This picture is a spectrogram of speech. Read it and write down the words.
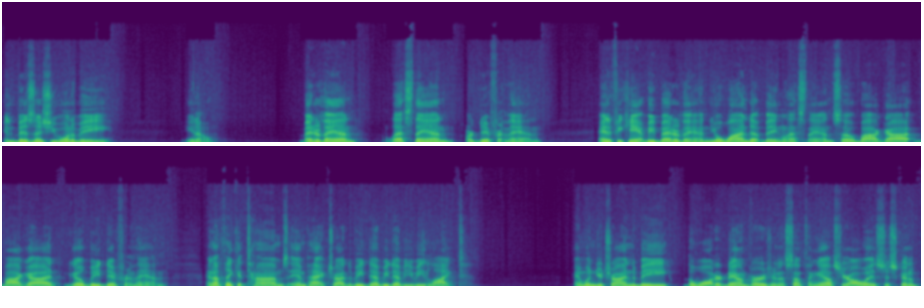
in business, you want to be, you know, better than, less than, or different than. And if you can't be better than, you'll wind up being less than. So by God, by God, go be different than. And I think at times Impact tried to be WWE liked. And when you're trying to be the watered down version of something else, you're always just going to,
